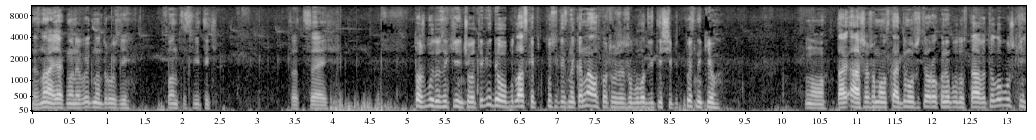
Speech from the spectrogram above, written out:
Не знаю, як мене видно, друзі. Сонце світить. То цей. Тож буду закінчувати відео. Будь ласка, підписуйтесь на канал, хочу вже, щоб було 2000 підписників. Ну, так, а ще що можу сказати, думав, що цього року не буду ставити ловушки.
